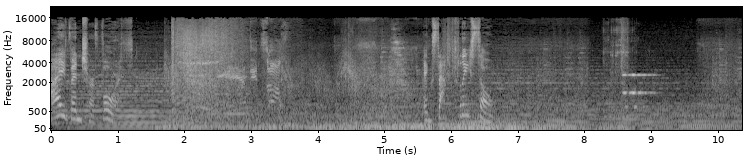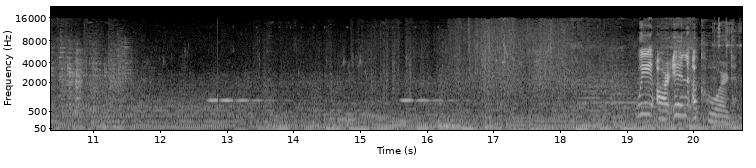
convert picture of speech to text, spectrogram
I venture forth. Exactly so. cord.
